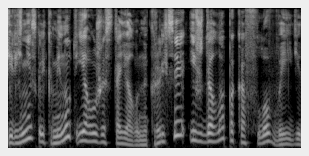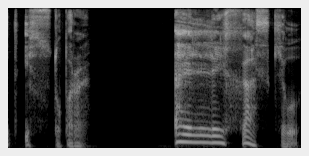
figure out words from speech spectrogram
Через несколько минут я уже стояла на крыльце и ждала, пока Фло выйдет из ступора. Элли Хаскил.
